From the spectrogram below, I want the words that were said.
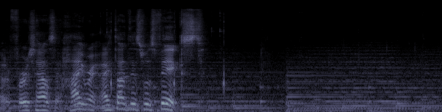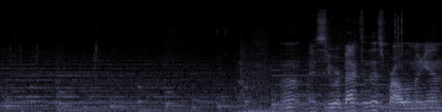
Got our first house at high rent. I thought this was fixed. I see we're back to this problem again.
